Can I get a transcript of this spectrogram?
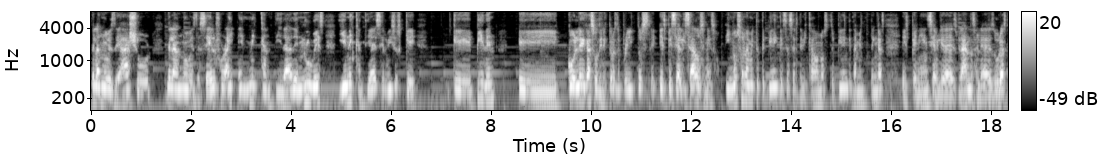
de las nubes de Azure, de las nubes de Salesforce. Hay N cantidad de nubes y N cantidad de servicios que, que piden eh, colegas o directores de proyectos especializados en eso. Y no solamente te piden que seas certificado, no, te piden que también tengas experiencia, habilidades blandas, habilidades duras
